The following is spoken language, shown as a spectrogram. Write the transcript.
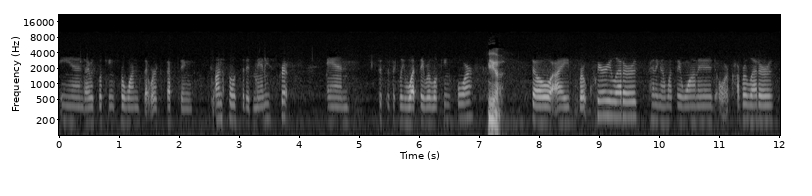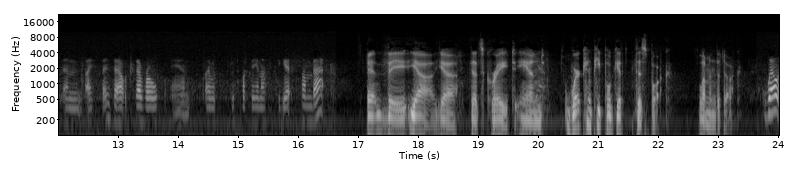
and I was looking for ones that were accepting unsolicited manuscripts and specifically what they were looking for. Yeah. So I wrote query letters depending on what they wanted, or cover letters, and I sent out several, and I was just lucky enough to get some back. And they, yeah, yeah, that's great. And where can people get this book, Lemon the Duck? Well,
